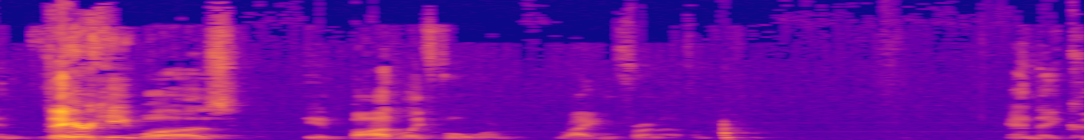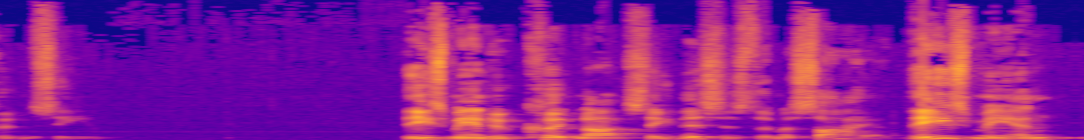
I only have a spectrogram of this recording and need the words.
And there he was in bodily form right in front of them. And they couldn't see him. These men who could not see, this is the Messiah. These men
